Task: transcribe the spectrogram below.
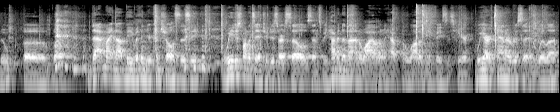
Nope. Uh, well, that might not be within your control, Sissy. We just wanted to introduce ourselves since we haven't done that in a while and we have a lot of new faces here. We are Tanner, Risa, and Willa.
